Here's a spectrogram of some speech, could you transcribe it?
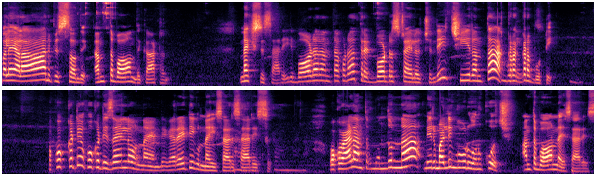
భలే అలా అనిపిస్తుంది. అంత బాగుంది కాటన్. నెక్స్ట్ శారీ ఇది బార్డర్ అంతా కూడా థ్రెడ్ బార్డర్ స్టైల్ వచ్చింది. చీర అంతా అక్కడక్కడ బూటీ. ఒక్కొక్కటి ఒక్కొక్క డిజైన్లో ఉన్నాయండి. వెరైటీగా ఉన్నాయి ఈ సారీ శారీస్ ఒకవేళ అంతకు ముందున్నా మీరు మళ్ళీ ఇంకొకటి కొనుక్కోవచ్చు. అంత బాగున్నాయి శారీస్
